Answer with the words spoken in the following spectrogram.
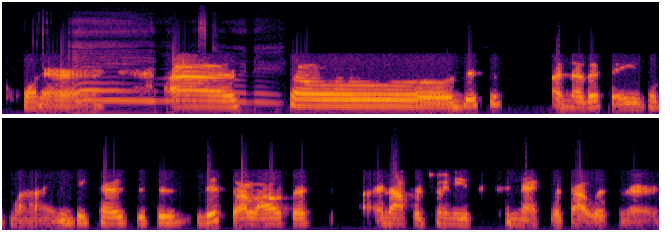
Corner. Hey, Uh, Corner. So this is another phase of mine because this is this allows us an opportunity to connect with our listeners.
